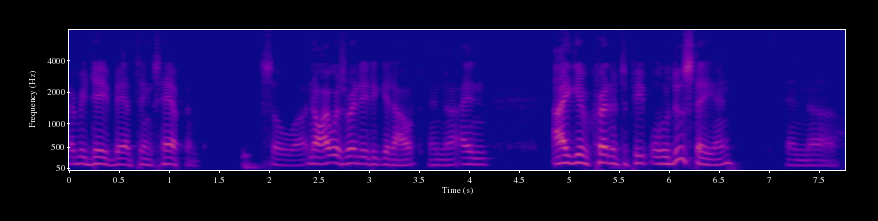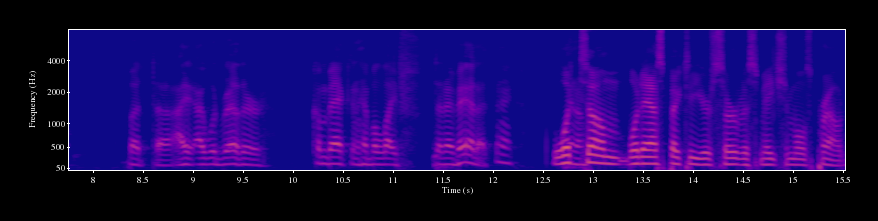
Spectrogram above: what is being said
every day bad things happen. So uh, no, I was ready to get out, and uh, and I give credit to people who do stay in, and uh, but uh, I, I would rather come back and have a life that I've had. I think. what um what aspect of your service makes you most proud?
